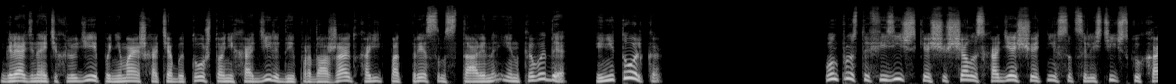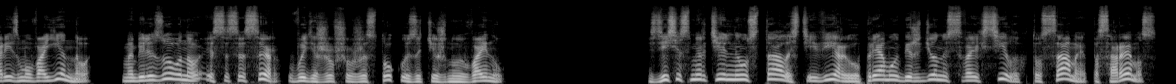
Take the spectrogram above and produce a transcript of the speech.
Глядя на этих людей, понимаешь хотя бы то, что они ходили, да и продолжают ходить под прессом Сталина и НКВД. И не только. Он просто физически ощущал исходящую от них социалистическую харизму военного, мобилизованного СССР, выдержавшего жестокую затяжную войну. Здесь и смертельная усталость, и вера, и упрямая убежденность в своих силах, то самое, пасаремус.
